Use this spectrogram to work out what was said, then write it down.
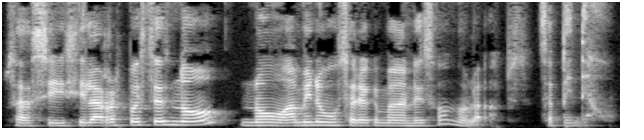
O sea, si, si la respuesta es no, no, a mí no me gustaría que me hagan eso, no lo hagas. O sea, pendejo.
